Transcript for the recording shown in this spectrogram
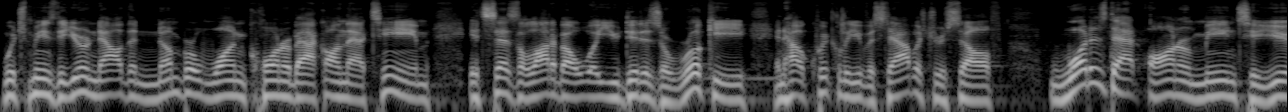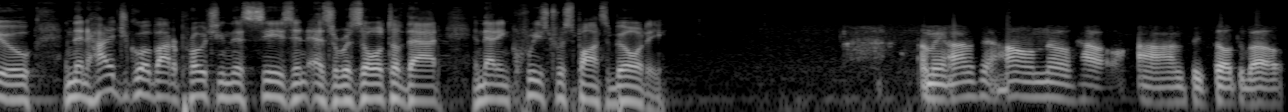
which means that you're now the number one cornerback on that team. It says a lot about what you did as a rookie and how quickly you've established yourself. What does that honor mean to you? And then how did you go about approaching this season as a result of that and that increased responsibility? I mean, honestly, I don't know how I honestly felt about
